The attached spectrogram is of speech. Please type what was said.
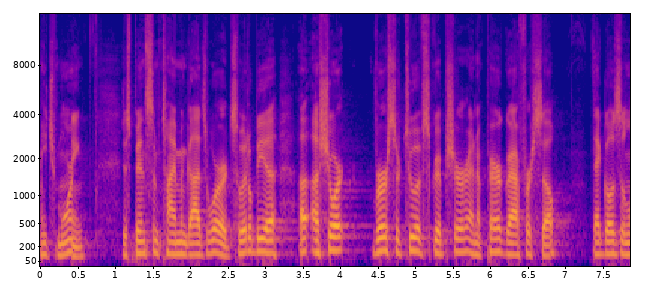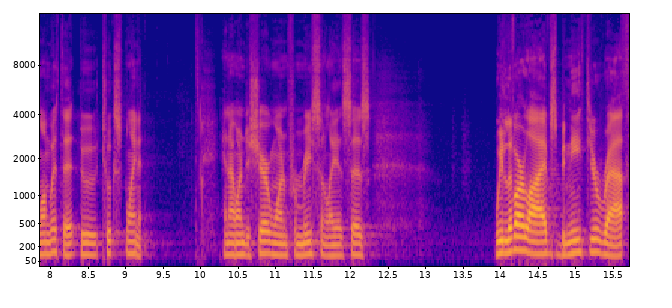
each morning, to spend some time in God's Word. So it'll be a, a, a short verse or two of Scripture and a paragraph or so that goes along with it to, to explain it and I wanted to share one from recently. It says, We live our lives beneath your wrath,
